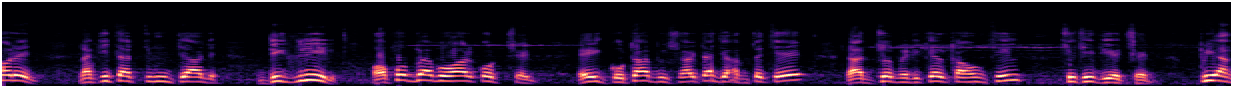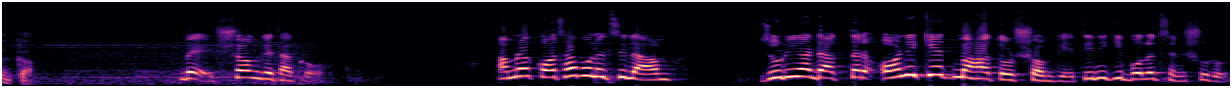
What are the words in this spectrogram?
করেন নাকি তার তিনি তার ডিগ্রির অপব্যবহার করছেন? এই গোটা বিষয়টা জানতে চেয়ে রাজ্য মেডিকেল কাউন্সিল চিঠি দিয়েছেন। প্রিয়াঙ্কা। বেশ, সঙ্গে থাকো। আমরা কথা বলেছিলাম জুনিয়র ডাক্তার অনিকেত মাহাতোর সঙ্গে। তিনি কি বলেছেন শুনুন।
